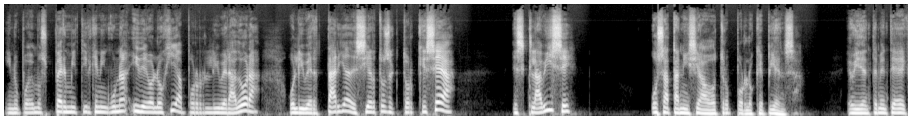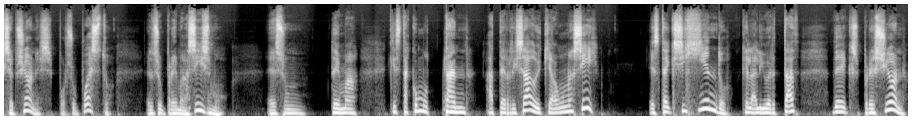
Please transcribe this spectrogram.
Y no podemos permitir que ninguna ideología, por liberadora o libertaria de cierto sector que sea, esclavice o satanice a otro por lo que piensa. Evidentemente hay excepciones, por supuesto. El supremacismo es un tema que está como tan aterrizado y que aún así está exigiendo que la libertad de expresión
